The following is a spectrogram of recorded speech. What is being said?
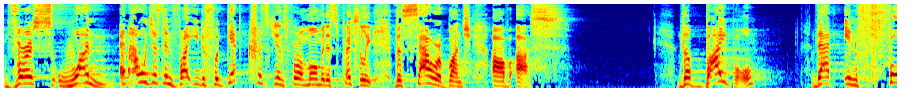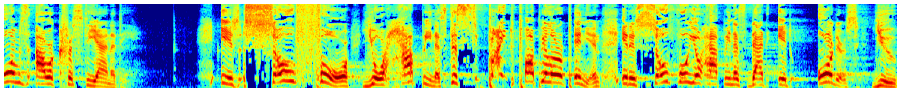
verse 1? And I would just invite you to forget Christians for a moment, especially the sour bunch of us. The Bible that informs our Christianity is so for your happiness, despite popular opinion, it is so for your happiness that it orders you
